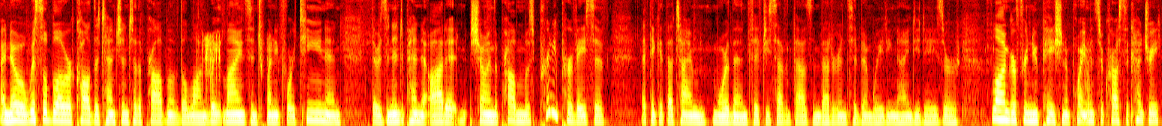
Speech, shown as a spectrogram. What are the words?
I know a whistleblower called attention to the problem of the long wait lines in 2014, and there was an independent audit showing the problem was pretty pervasive I think at that time, more than 57,000 veterans had been waiting 90 days or longer for new patient appointments across the country.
